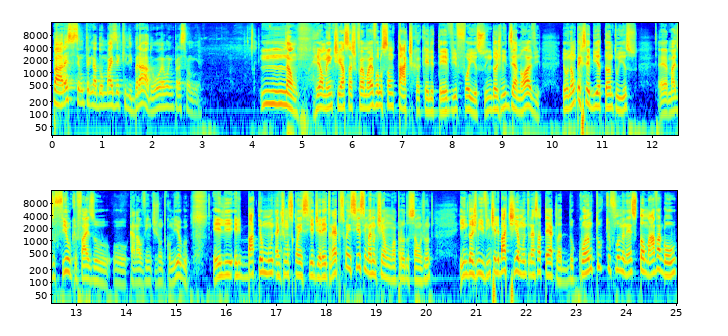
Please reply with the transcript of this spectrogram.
parece ser um treinador mais equilibrado ou é uma impressão minha? Não, realmente essa acho que foi a maior evolução tática que ele teve, foi isso. Em 2019, eu não percebia tanto isso, é, mas o Phil, que faz o, o, Canal 20 junto comigo, ele, ele bateu muito. A gente não se conhecia direito, né? Se conhecia sim, mas não tinha uma produção junto. E em 2020 ele batia muito nessa tecla do quanto que o Fluminense tomava gol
